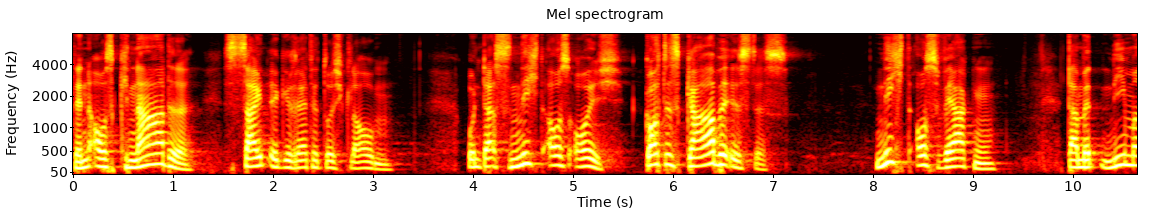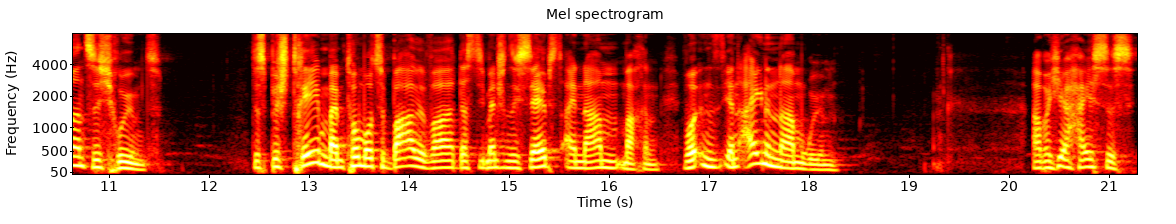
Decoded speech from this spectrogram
Denn aus Gnade seid ihr gerettet durch Glauben. Und das nicht aus euch. Gottes Gabe ist es. Nicht aus Werken, damit niemand sich rühmt. Das Bestreben beim Turmbau zu Babel war, dass die Menschen sich selbst einen Namen machen, wollten ihren eigenen Namen rühmen. Aber hier heißt es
